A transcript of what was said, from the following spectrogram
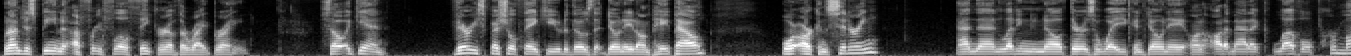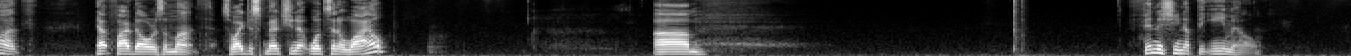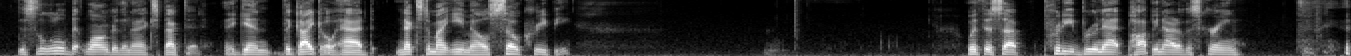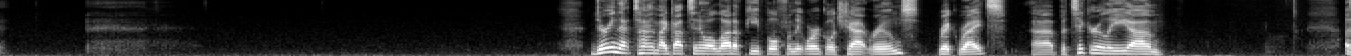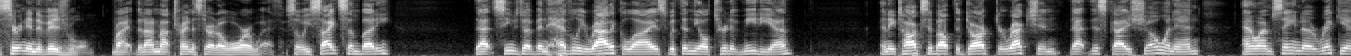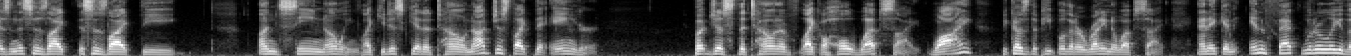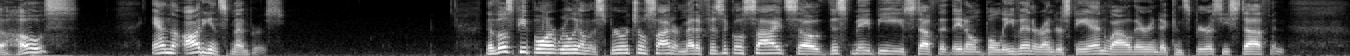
when I'm just being a free flow thinker of the right brain. So, again, very special thank you to those that donate on PayPal or are considering, and then letting you know if there is a way you can donate on an automatic level per month at $5 a month. So, I just mention it once in a while. Um, finishing up the email. This is a little bit longer than I expected. And again, the Geico ad next to my email is so creepy. With this uh, pretty brunette popping out of the screen. During that time, I got to know a lot of people from the Oracle chat rooms, Rick writes, uh, particularly um, a certain individual, right, that I'm not trying to start a war with. So he cites somebody that seems to have been heavily radicalized within the alternative media, and he talks about the dark direction that this guy's showing in and what I'm saying to Rick is, and this is like this is like the unseen knowing. Like you just get a tone, not just like the anger, but just the tone of like a whole website. Why? Because the people that are running a website. And it can infect literally the hosts and the audience members. Now, those people aren't really on the spiritual side or metaphysical side, so this may be stuff that they don't believe in or understand while they're into conspiracy stuff and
